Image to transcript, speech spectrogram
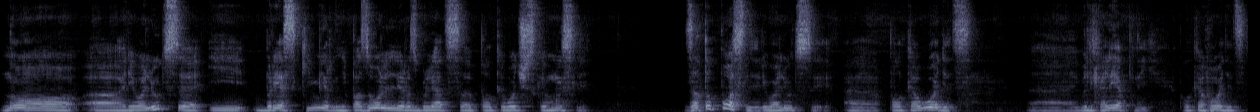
Но э, революция и Брестский мир не позволили разгуляться полководческой мысли. Зато после революции э, полководец, э, великолепный полководец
